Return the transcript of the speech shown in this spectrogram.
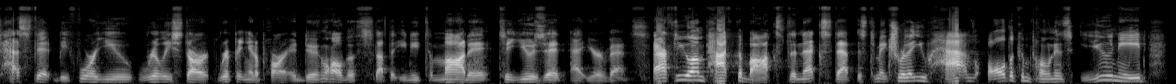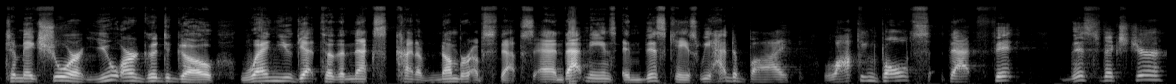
test it before you really start ripping it apart and doing all the stuff that you need to mod it to use it at your events. After you unpack the box, the next step is to make sure that you have all the components you need to make sure you are good to go when you get to the next kind of number of steps. And that means in this case, we had to buy locking bolts that fit this fixture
